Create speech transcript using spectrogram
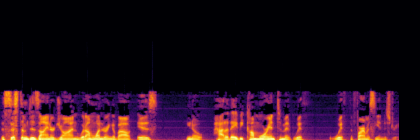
the system designer, John, what I'm wondering about is, you know, how do they become more intimate with with the pharmacy industry?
